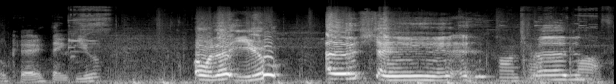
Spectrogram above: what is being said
Okay, thank you. Oh, is that you? Oh shit! Contract Run. lost.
